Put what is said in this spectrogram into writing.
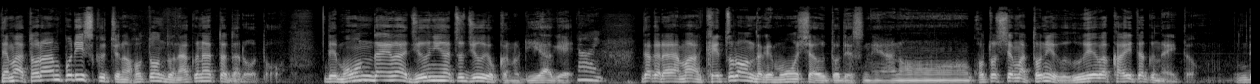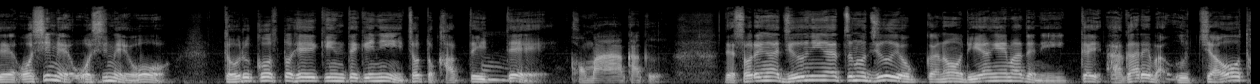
で、まあトランプリスクっていうのはほとんどなくなっただろうと。で、問題は12月14日の利上げ。はい、だからまあ結論だけ申しちゃうとですね、あのー、今年はまあとにかく上は買いたくないと。で、おしめおしめをドルコスト平均的にちょっと買っていって、細かく。で、それが12月の14日の利上げまでに一回上がれば売っちゃおうと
